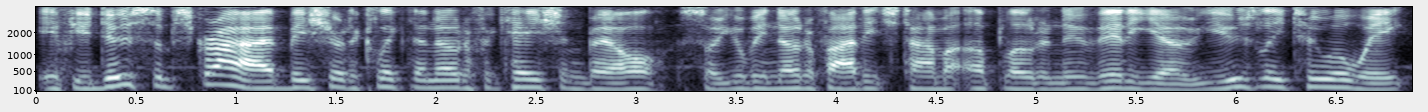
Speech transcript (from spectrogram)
If you do subscribe, be sure to click the notification bell so you'll be notified each time I upload a new video, usually two a week,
